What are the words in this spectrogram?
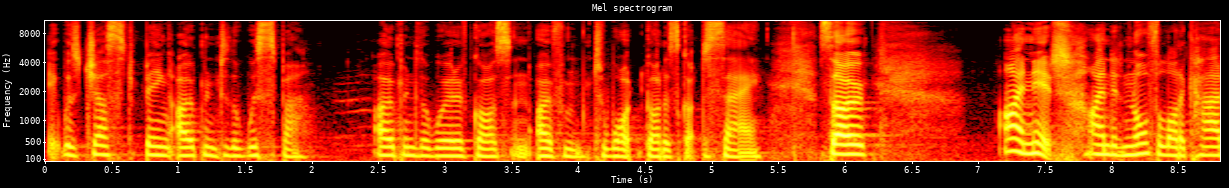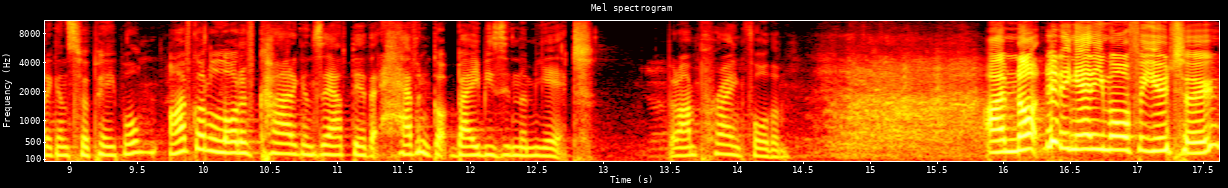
It was just being open to the whisper, open to the word of God, and open to what God has got to say. So I knit. I knit an awful lot of cardigans for people. I've got a lot of cardigans out there that haven't got babies in them yet, but I'm praying for them. I'm not knitting any more for you two.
